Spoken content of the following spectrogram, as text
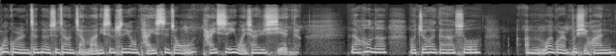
外国人真的是这样讲吗？你是不是用台式中台式英文下去写的？然后呢，我就会跟他说，嗯，外国人不喜欢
